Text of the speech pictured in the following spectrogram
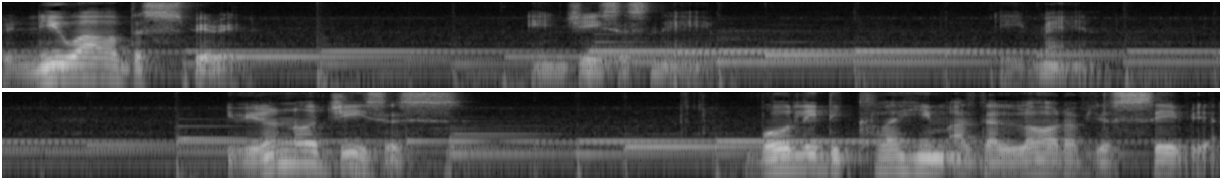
renewal of the Spirit. In Jesus' name. Amen. If you don't know Jesus, Boldly declare Him as the Lord of your Savior,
